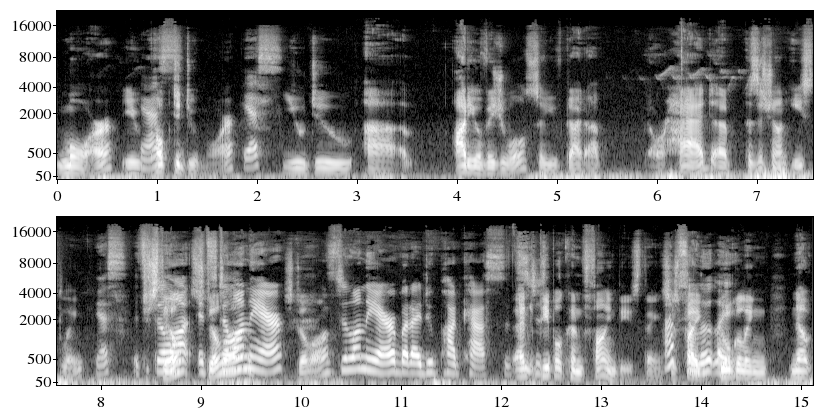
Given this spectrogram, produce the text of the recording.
more. You Yes. hope to do more. Yes. You do uh, audio visual, so you've got a or had a position on Eastlink. Yes. It's still, still- on. It's still still, on? on? the air. Still on? Still on the air, but I do podcasts. It's and just- people can find these things Absolutely. just by googling. Now,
